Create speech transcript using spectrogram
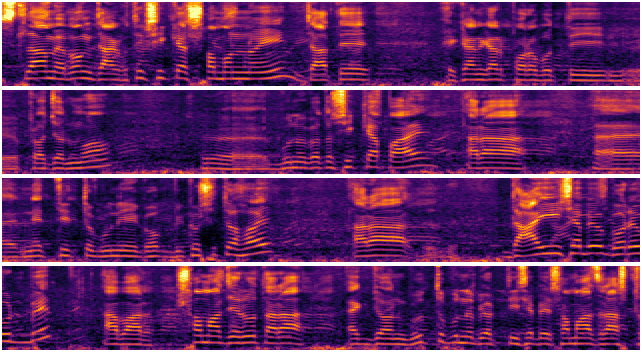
ইসলাম এবং জাগতিক শিক্ষার সমন্বয়ে যাতে এখানকার পরবর্তী প্রজন্ম গুণগত শিক্ষা পায়, তারা নেতৃত্ব গুণে বিকশিত হয়, তারা দায়ী হিসেবেও গড়ে উঠবে, আবার সমাজেরও তারা একজন গুরুত্বপূর্ণ ব্যক্তি হিসেবে সমাজ, রাষ্ট্র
